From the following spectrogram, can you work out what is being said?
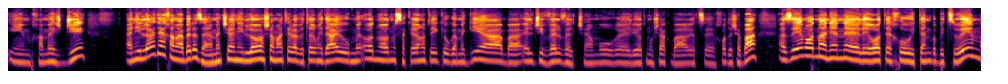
עם 5G. אני לא יודע איך המעבד הזה, האמת שאני לא שמעתי עליו יותר מדי, הוא מאוד מאוד מסקרן אותי, כי הוא גם מגיע ב-LG Velvet, שאמור להיות מושק בארץ חודש הבא. אז יהיה מאוד מעניין לראות איך הוא ייתן בביצועים,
